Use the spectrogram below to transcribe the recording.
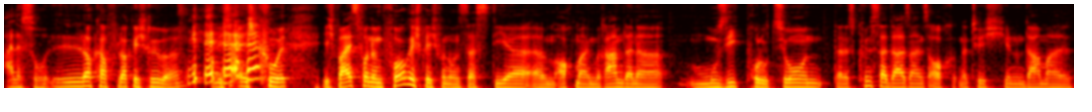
alles so locker flockig rüber. Finde ich echt cool. Ich weiß von einem Vorgespräch von uns, dass dir ähm, auch mal im Rahmen deiner Musikproduktion, deines Künstlerdaseins auch natürlich hier und da mal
